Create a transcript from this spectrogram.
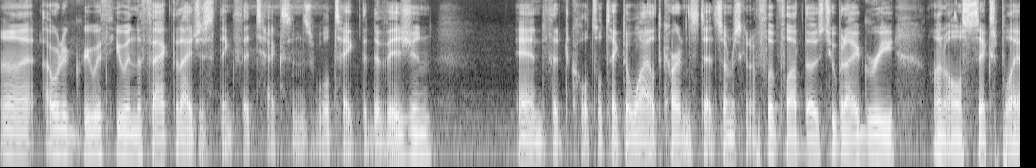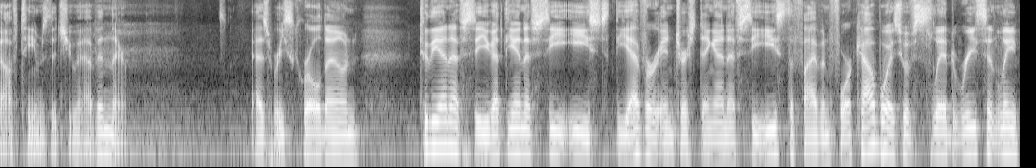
Uh, I would agree with you in the fact that I just think the Texans will take the division, and the Colts will take the wild card instead. So I'm just going to flip flop those two. But I agree on all six playoff teams that you have in there. As we scroll down to the NFC, you got the NFC East, the ever interesting NFC East, the five and four Cowboys who have slid recently.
